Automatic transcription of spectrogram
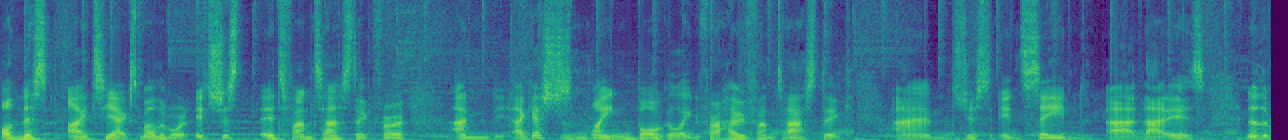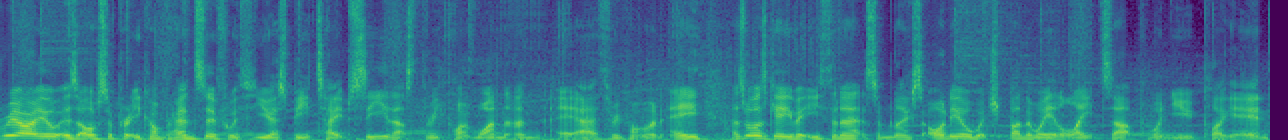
on this ITX motherboard. It's just, it's fantastic for, and I guess just mind-boggling for how fantastic and just insane uh, that is. Now the rear I/O is also pretty comprehensive with USB Type-C, that's 3.1 and uh, 3.1A, as well as Gigabit Ethernet, some nice audio, which by the way lights up when you plug it in.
